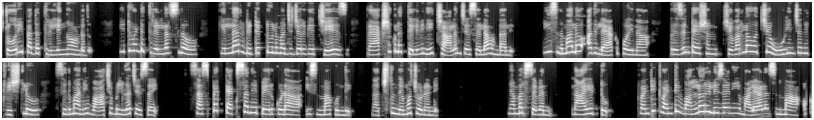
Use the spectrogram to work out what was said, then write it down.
స్టోరీ పెద్ద థ్రిల్లింగ్గా ఉండదు. ఇటువంటి థ్రిల్లర్స్లో కిల్లర్ డిటెక్టివ్ల మధ్య జరిగే చేజ్ ప్రేక్షకుల తెలివిని ఛాలెంజ్ చేసేలా ఉండాలి. ఈ సినిమాలో అది లేకపోయినా ప్రెజెంటేషన్ చివర్లో వచ్చే ఊహించని ట్విస్ట్లు సినిమాని వాచబుల్గా చేశాయి. సస్పెక్ట్ ఎక్స్ అనే పేరు కూడా ఈ సినిమాకుంది. నచ్చుతుందేమో చూడండి. Number seven Nayattu. Twenty twenty వన్లో రిలీజ్ అయిన ఈ మలయాళం సినిమా ఒక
